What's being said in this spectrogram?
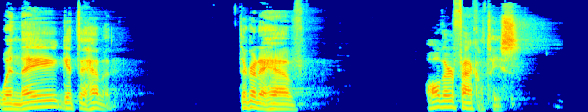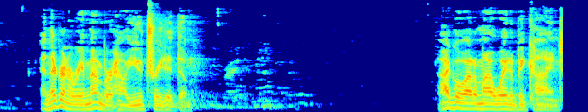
when they get to heaven, they're going to have all their faculties and they're going to remember how you treated them. I go out of my way to be kind.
